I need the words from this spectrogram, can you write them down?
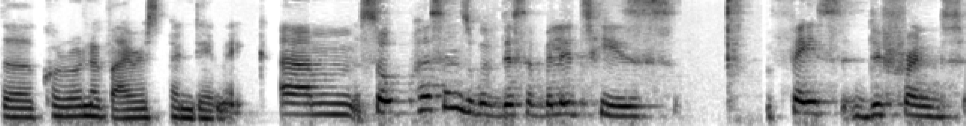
the coronavirus pandemic? Um, so, persons with disabilities face different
